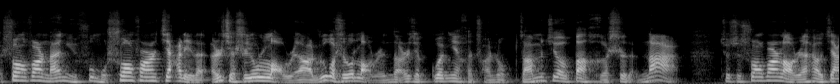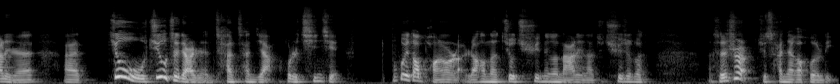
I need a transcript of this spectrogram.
双方男女父母双方家里的，而且是有老人啊。如果是有老人的，而且观念很传统，咱们就要办合适的，那就是双方老人还有家里人，哎，就就这点人参参加或者亲戚，不会到朋友了。然后呢，就去那个哪里呢？就去这个神社去参加个婚礼。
